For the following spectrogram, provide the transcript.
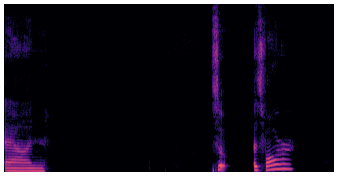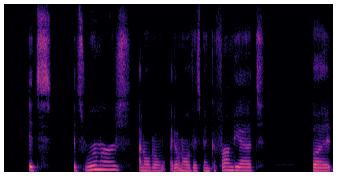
and So, as far it's it's rumors. I don't know. I don't know if it's been confirmed yet, but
